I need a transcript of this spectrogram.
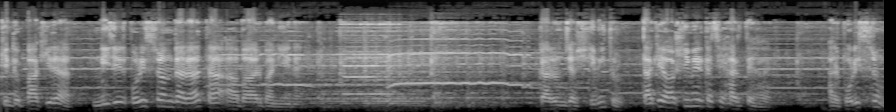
কিন্তু পাখিরা নিজের পরিশ্রম দ্বারা তা আবার বানিয়ে নেয়। কারণ যা সীমিত, তাকে অসীমের কাছে হারতে হয়। আর পরিশ্রম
